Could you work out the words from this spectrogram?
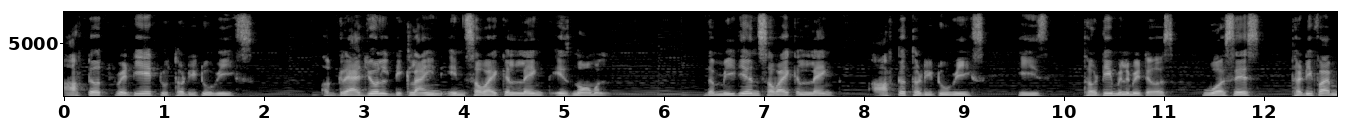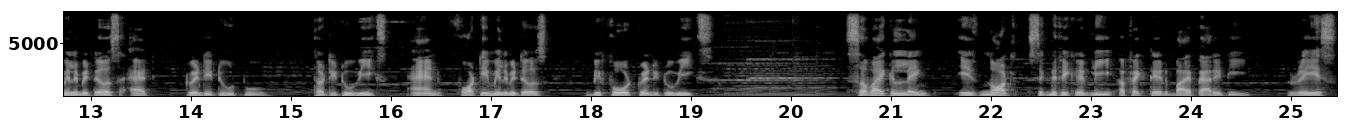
After 28 to 32 weeks, a gradual decline in cervical length is normal. The median cervical length after 32 weeks is 30 millimeters versus 35 millimeters at 22 to 32 weeks and 40 millimeters before 22 weeks. Cervical length is not significantly affected by parity, race,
